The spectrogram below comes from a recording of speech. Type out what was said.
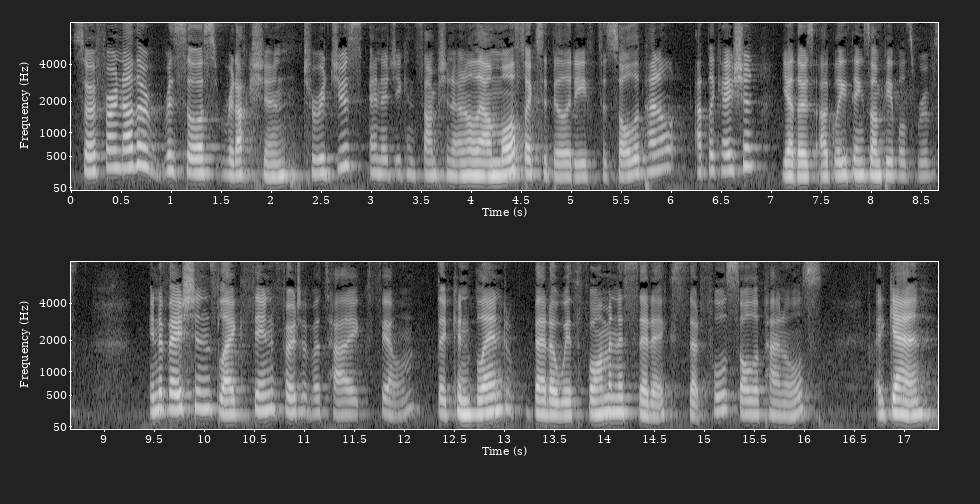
So, for another resource reduction, to reduce energy consumption and allow more flexibility for solar panel application, yeah, those ugly things on people's roofs, innovations like thin photovoltaic film that can blend better with form and aesthetics that full solar panels, again,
